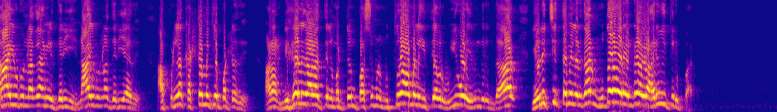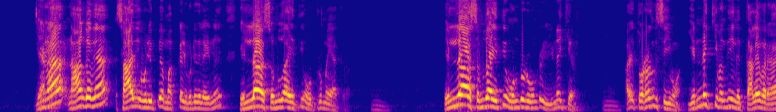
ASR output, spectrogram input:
நாயுடுனா தான் அவங்களுக்கு தெரியும். நாயுடுனா தெரியாது. அப்படிலாம் கட்டமைக்கப்பட்டது. ஆனால் நிகழ்காலத்தில் மட்டும் பசுமன் முத்துராமலிங்க தேவர் உயிரோடு இருந்திருந்தால் எழுச்சி தமிழர் தான் முதல்வர் என்று அவர் அறிவித்திருப்பார். ஏன்னா நாங்கள் தான் சாதி ஒழிப்பே மக்கள் விடுதலைன்னு எல்லா சமுதாயத்தையும் ஒற்றுமையாக்குறோம். எல்லா சமுதாயத்தையும் ஒன்றோடு ஒன்று இணைக்கிறோம். அதை தொடர்ந்து செய்வோம். என்னைக்கு வந்து எங்கள் தலைவரை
